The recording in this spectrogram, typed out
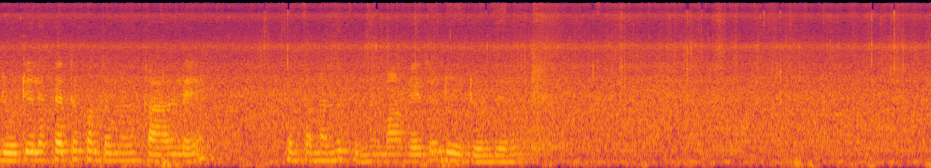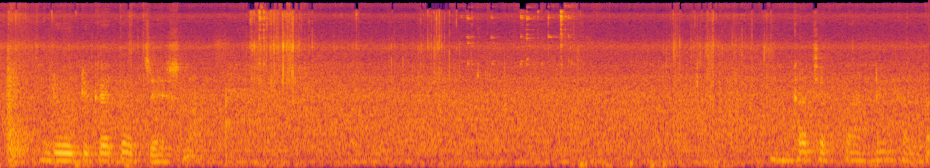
డ్యూటీలకైతే కొంతమంది కాళ్ళే కొంతమంది ఉంది. మాకైతే డ్యూటీ ఉంది. డ్యూటీకి అయితే వచ్చేసిన. ఇంకా చెప్పండి అంత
